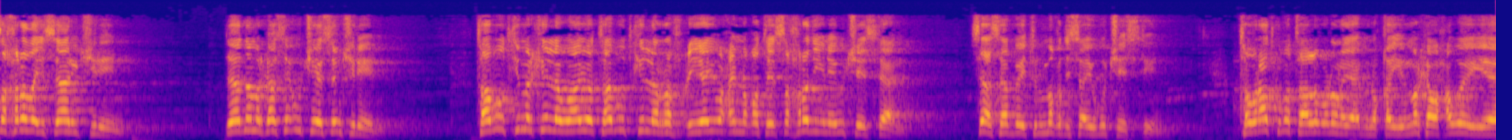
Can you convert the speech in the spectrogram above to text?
sakhraday saari jireen dabeedna markaasay u jeesan jireen. Taabuudkii markii la waayo taabuudkii la rafciyey waxay noqotay sakhradii inay u jeestaan. Sidaasaa baytulmaqdis ay ugu jeesteen. Towraad kuma taallaba odhanaya ibnu qayim marka waxa weeye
